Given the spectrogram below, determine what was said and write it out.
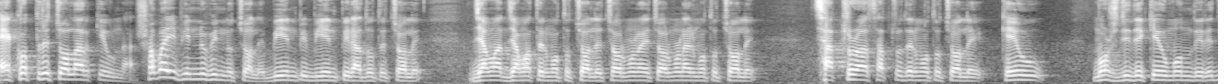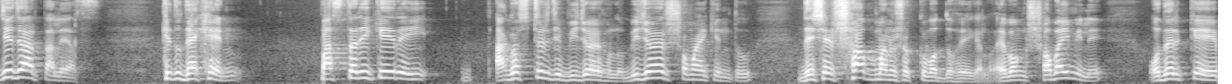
একত্রে চলার কেউ না। সবাই ভিন্ন ভিন্ন চলে। বিএনপি, বিএনপির আদতে চলে। জামাত জামাতের মতো চলে, চরমনায় চরমনায়ের মতো চলে, ছাত্ররা ছাত্রদের মতো চলে, কেউ মসজিদে, কেউ মন্দিরে, যে যার তালে আছে। কিন্তু দেখেন, পাঁচ তারিখের এই আগস্টের যে বিজয় হলো, বিজয়ের সময় কিন্তু দেশের সব মানুষ ঐক্যবদ্ধ হয়ে গেল এবং সবাই মিলে ওদেরকে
